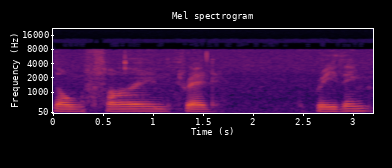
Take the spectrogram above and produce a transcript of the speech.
long, fine thread of breathing.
